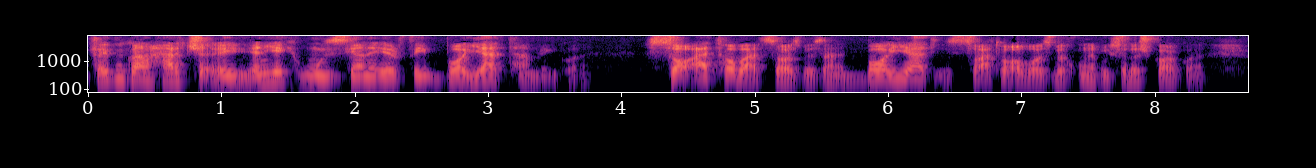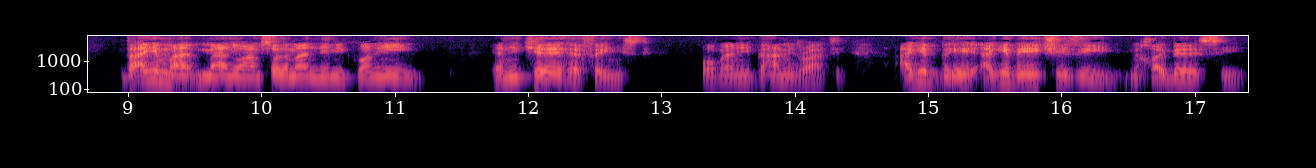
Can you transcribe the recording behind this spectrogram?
فکر می‌کنم هر چ... یعنی یک موزیسین حرفه‌ای باید تمرین کنه. ساعت ها باید ساز بزنه. باید ساعت ها آواز بخونه روی صداش کار کنه. و اگه من و امثال من نمی یعنی که حرفه‌ای نیستی. خب یعنی به همین راحتی. اگه به, اگه به یه چیزی می‌خوای برسی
